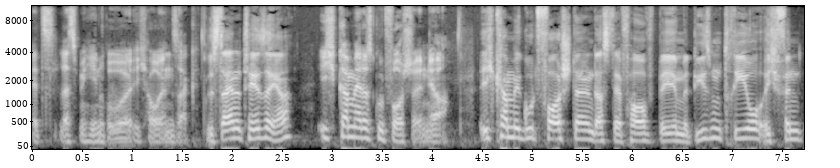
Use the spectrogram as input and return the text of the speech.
jetzt lasst mich in Ruhe, ich hau in den Sack. Ist deine These, ja? Ich kann mir das gut vorstellen, ja. Ich kann mir gut vorstellen, dass der VfB mit diesem Trio, ich finde,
